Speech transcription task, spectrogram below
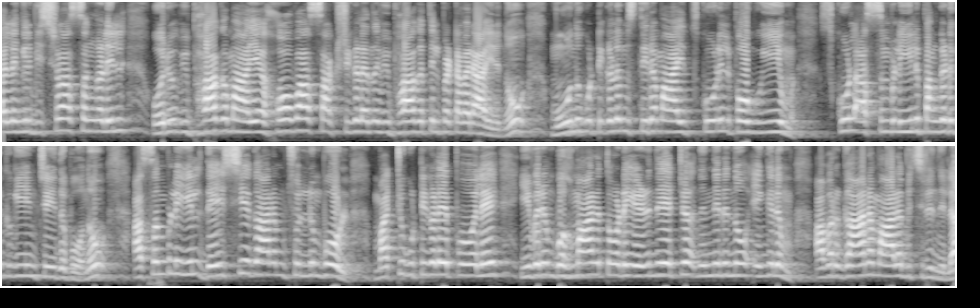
അല്ലെങ്കിൽ വിശ്വാസങ്ങളിൽ ഒരു വിഭാഗമായ ഹോവ സാക്ഷികൾ എന്ന വിഭാഗത്തിൽപ്പെട്ടവരായിരുന്നു. മൂന്ന് കുട്ടികളും സ്ഥിരമായി സ്കൂളിൽ പോകുകയും സ്കൂൾ അസംബ്ലിയിൽ പങ്കെടുക്കുകയും ചെയ്തു പോന്നു. അസംബ്ലിയിൽ ദേശീയ ഗാനം ചൊല്ലുമ്പോൾ മറ്റു കുട്ടികളെ പോലെ ഇവരും ബഹുമാനത്തോടെ എഴുന്നേറ്റ് നിന്നിരുന്നു എങ്കിലും അവർ ഗാനം ആലപിച്ചിരുന്നില്ല.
